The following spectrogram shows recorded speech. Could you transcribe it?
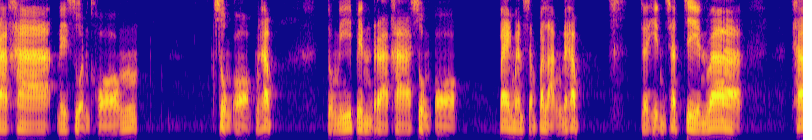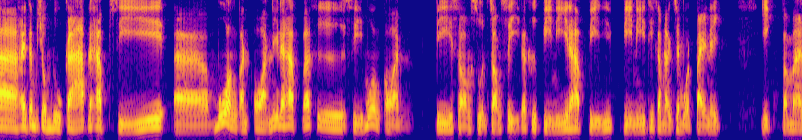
ราคาในส่วนของส่งออกนะครับ ตรงนี้เป็นราคาส่งออกแป้งมันสำปะหลังนะครับ จะเห็นชัดเจนว่า ถ้าให้ท่านผู้ชมดูกราฟนะครับ สีม่วงอ่อนๆนี่นะครับ ก็คือสีม่วงอ่อนปี 2024 ก็คือปีนี้นะครับ ปีนี้ปีนี้ที่กำลังจะหมดไปในอีกประมาณ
